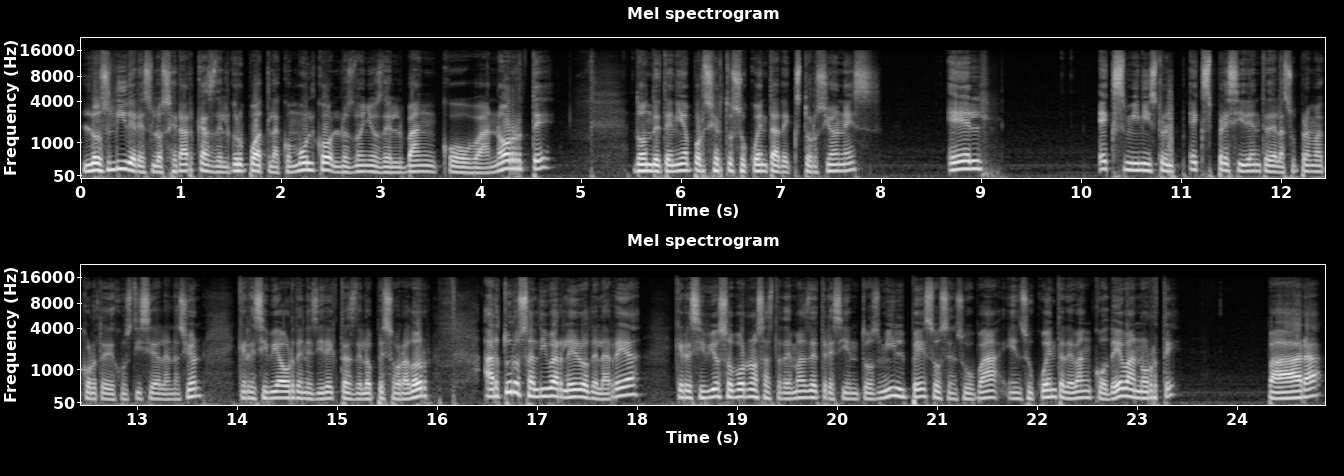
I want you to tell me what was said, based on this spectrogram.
los líderes, los jerarcas del grupo Atlacomulco, los dueños del Banco Banorte, donde tenía por cierto su cuenta de extorsiones, el ex ministro, el ex presidente de la Suprema Corte de Justicia de la Nación, que recibía órdenes directas de López Obrador, Arturo Saldívar Lero de la REA, que recibió sobornos hasta de más de 300 mil pesos en su, en su cuenta de banco de Banorte para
